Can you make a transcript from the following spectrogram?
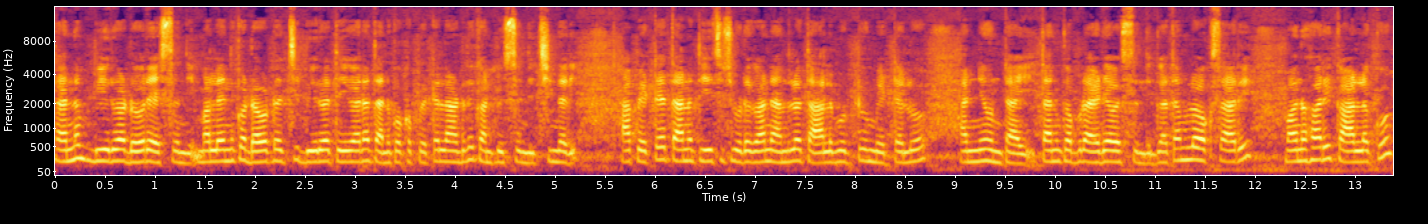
తను బీరువా డోర్ వేస్తుంది. మళ్ళీ ఎందుకో డౌట్ వచ్చి బీరువా తీయగానే తనకు ఒక పెట్టె లాంటిది కనిపిస్తుంది చిన్నది. ఆ పెట్టె తాను తీసి చూడగానే అందులో తాళబొట్టు మెట్టెలు అన్నీ ఉంటాయి. తనకు అప్పుడు ఐడియా వస్తుంది. గతంలో ఒకసారి మనోహరి కాళ్ళకు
